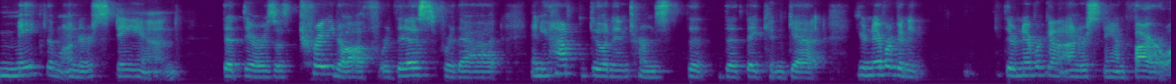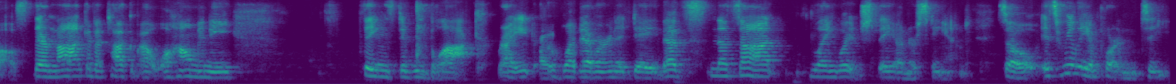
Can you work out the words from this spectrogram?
make them understand that there is a trade-off for this for that and you have to do it in terms that that they can get. You're never going to they're never going to understand firewalls. They're not going to talk about well how many things did we block right or whatever in a day. That's that's not language they understand. So it's really important to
